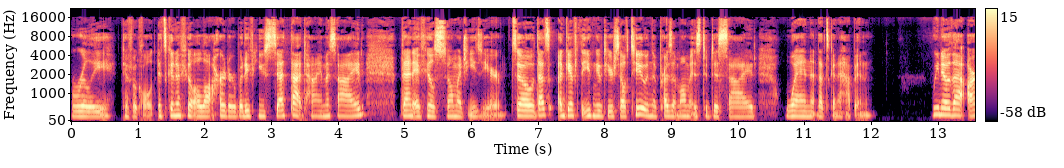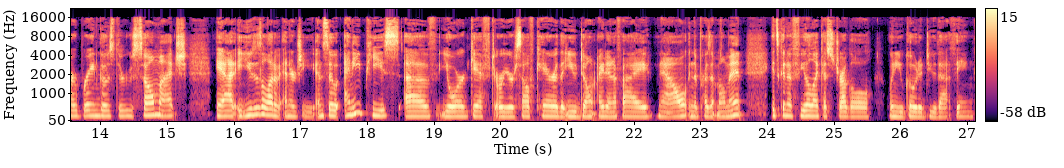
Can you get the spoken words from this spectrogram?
really difficult. It's going to feel a lot harder. But if you set that time aside, then it feels so much easier. So that's a gift that you can give to yourself too in the present moment is to decide when that's going to happen. We know that our brain goes through so much and it uses a lot of energy. And so any piece of your gift or your self care that you don't identify now in the present moment, it's going to feel like a struggle when you go to do that thing.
